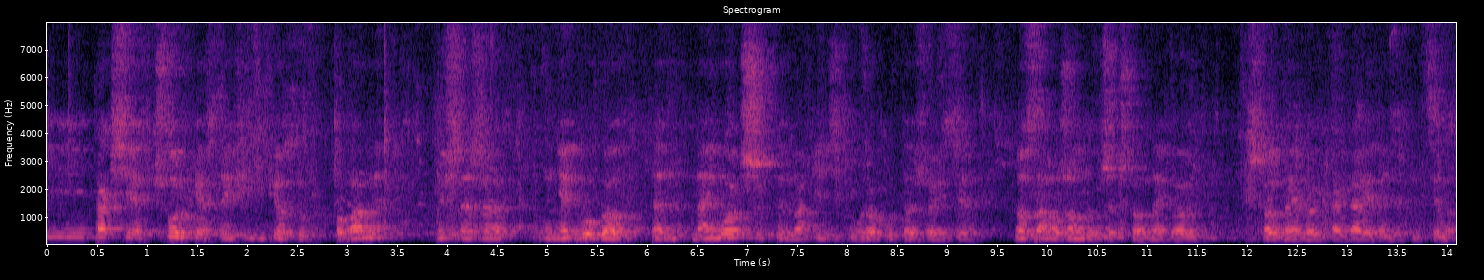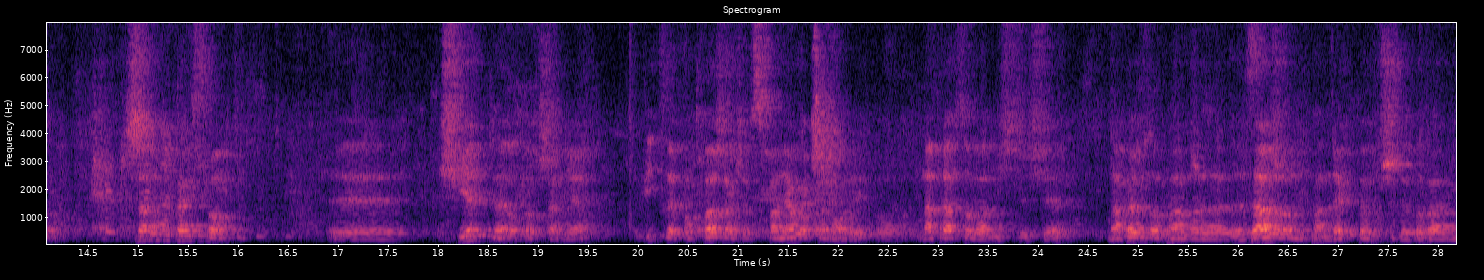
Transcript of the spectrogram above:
i tak się w czwórkę w tej chwili Piotrów chowamy. Myślę, że niedługo ten najmłodszy, który ma 5,5 roku, też wejdzie do samorządu przedszkolnego, szkolnego i tak dalej, będzie funkcjonował. Szanowni Państwo, yy, świetne otoczenie. Widzę po twarzach, że wspaniałe komory, bo napracowaliście się. Na pewno Pan e, zarząd i Pan Rektor przygotowali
